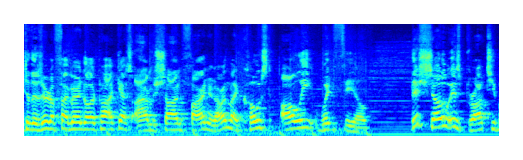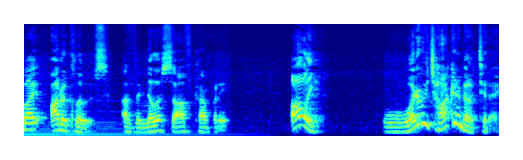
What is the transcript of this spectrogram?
to the Zero to Five Million Dollar Podcast. I'm Shawn Finder, and I'm with my host Ollie Whitfield. This show is brought to you by Autoklose, a VanillaSoft company. Ollie, what are we talking about today?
